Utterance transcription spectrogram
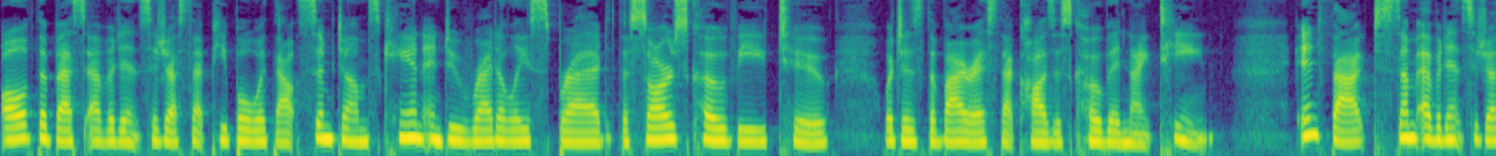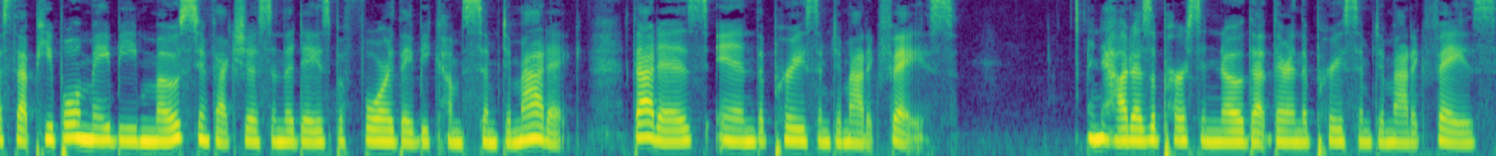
all of the best evidence suggests that people without symptoms can and do readily spread the SARS CoV 2, which is the virus that causes COVID 19. In fact, some evidence suggests that people may be most infectious in the days before they become symptomatic, that is, in the pre symptomatic phase. And how does a person know that they're in the pre symptomatic phase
